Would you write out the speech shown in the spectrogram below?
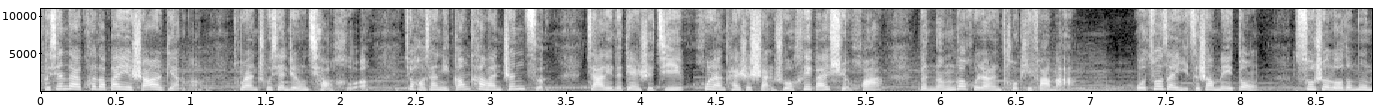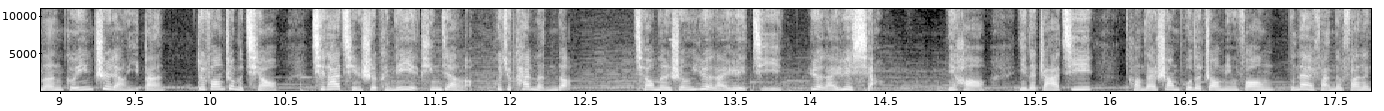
可现在快到半夜十二点了，突然出现这种巧合，就好像你刚看完贞子，家里的电视机忽然开始闪烁黑白雪花，本能的会让人头皮发麻。我坐在椅子上没动，宿舍楼的木门隔音质量一般，对方这么敲，其他寝室肯定也听见了，会去开门的。敲门声越来越急，越来越响。你好，你的炸鸡。躺在上铺的赵明芳不耐烦地翻了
